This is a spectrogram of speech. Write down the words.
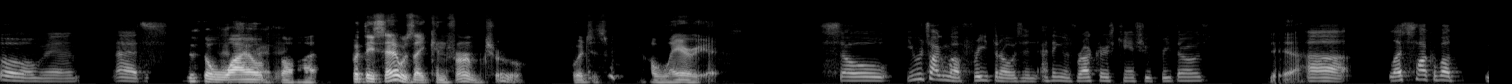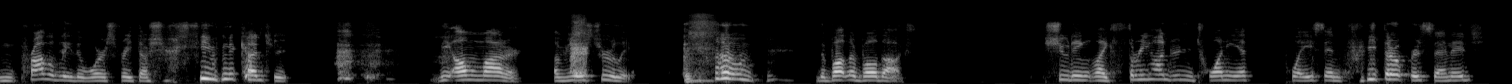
oh man, that's Just a That's wild tragic. thought. But they said it was like confirmed true, which is hilarious. so. You were talking about free throws, and I think it was Rutgers can't shoot free throws. Yeah. Uh, let's talk about probably the worst free throw shooting team in the country. The alma mater of yours truly. the Butler Bulldogs shooting like 320th place in free throw percentage,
